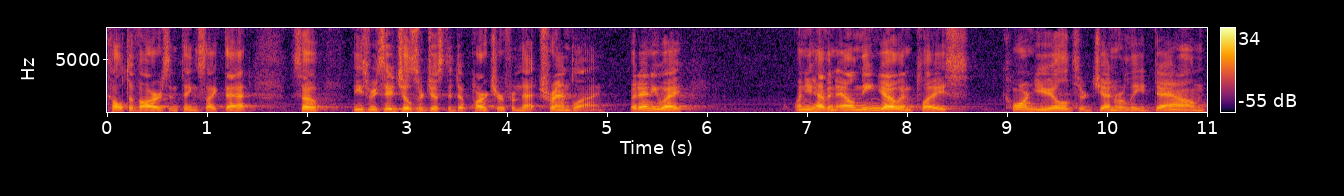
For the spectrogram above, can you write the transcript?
cultivars and things like that. So these residuals are just a departure from that trend line. But anyway, when you have an El Nino in place, corn yields are generally down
